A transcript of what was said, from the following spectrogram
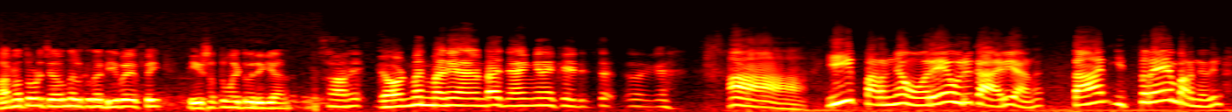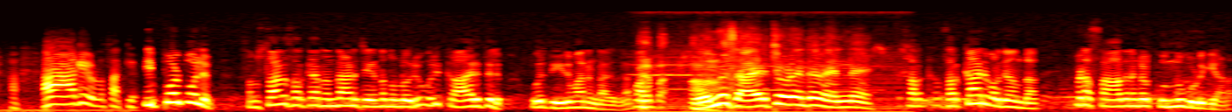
ഭരണത്തോട് ചേർന്ന് നിൽക്കുന്ന ഡിവൈഎഫ്ഐ ടീഷർട്ടുമായിട്ട് വരികയാണ്. സാറേ ഗവൺമെന്റ് മണി ആയതുകൊണ്ടാ ഞാൻ ഇങ്ങനെയൊക്കെ എടുത്ത് ആ ഈ പറഞ്ഞ ഒരേ ഒരു കാര്യമാണ് താൻ ഇത്രയും പറഞ്ഞതിൽ ആകെയുള്ള സത്യം. ഇപ്പോൾ പോലും സംസ്ഥാന സർക്കാർ എന്താണ് ചെയ്യേണ്ടതെന്നുള്ള ഒരു ഒരു കാര്യത്തിലും ഒരു തീരുമാനം ഉണ്ടാകുന്നില്ല. ഒന്ന് സഹായിച്ചൂടെ എന്റെ എന്നെ സർക്കാർ പറഞ്ഞത് എന്താ? ഇവിടെ സാധനങ്ങൾ കുന്നുകൂടുകയാണ്.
